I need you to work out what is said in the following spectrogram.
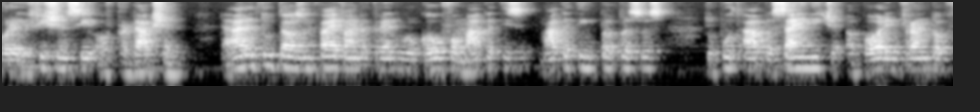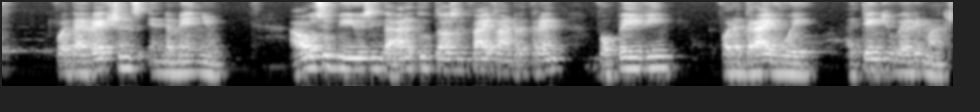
for the efficiency of production. The other 2,500 Rand will go for marketing purposes to put up a signage, a board in front of for directions and the menu. I'll also be using the other 2,500 Rand for paving for the driveway. I thank you very much.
